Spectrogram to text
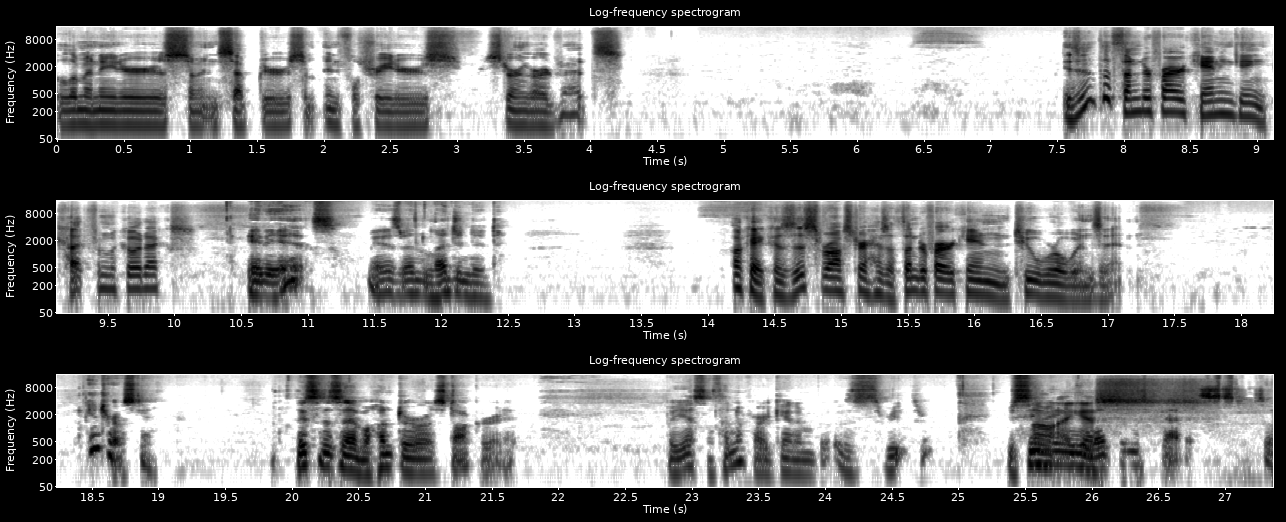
Eliminators, some Inceptors, some Infiltrators, Sternguard vets. Isn't the Thunderfire cannon getting cut from the Codex? It is. It has been legended. Okay, because this roster has a Thunderfire cannon and two Whirlwinds in it. Interesting. This doesn't have a hunter or a stalker in it. But yes, the Thunderfire cannon is re- receiving oh, I guess... status. So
